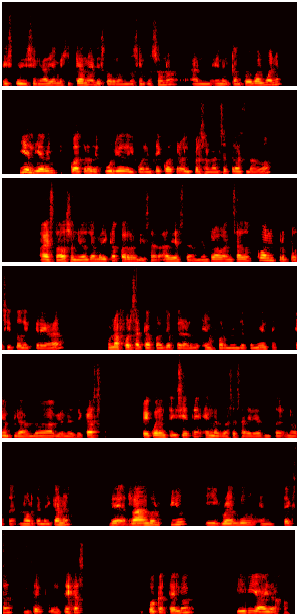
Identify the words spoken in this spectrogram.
Expedicionaria Mexicana, el Escuadrón 201, en el campo de Balbuena, y el día 24 de julio del 44 el personal se trasladó a Estados Unidos de América para realizar adiestramiento avanzado con el propósito de crear una fuerza capaz de operar en forma independiente, empleando aviones de caza P-47 en las bases aéreas norteamericanas de Randolph Field y Granville en Texas, Texas, Pocatello y Idaho.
